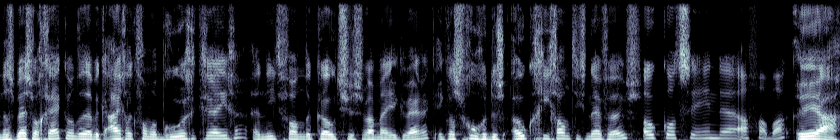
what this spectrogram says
En dat is best wel gek, want dat heb ik eigenlijk van mijn broer gekregen. En niet van de coaches waarmee ik werk. Ik was vroeger dus ook gigantisch nerveus. Ook kotsen in de afvalbak? Ja,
